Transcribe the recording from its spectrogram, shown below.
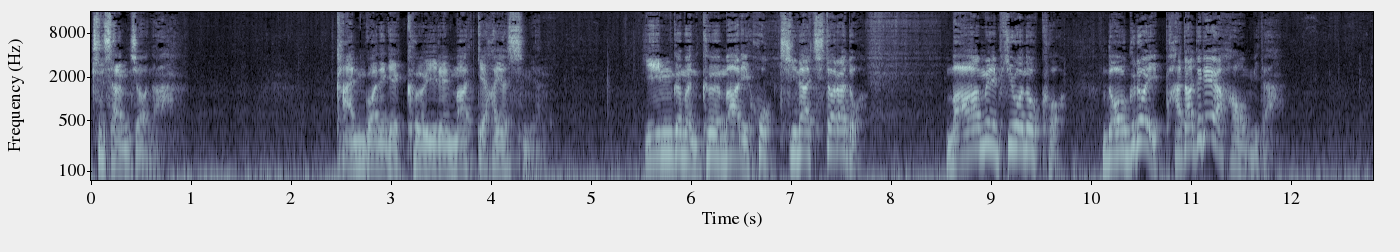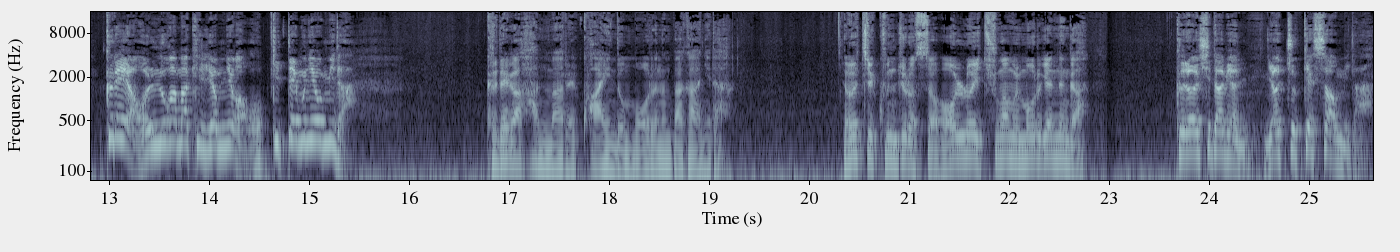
주상 전하, 간관에게 그 일을 맡게 하였으면 임금은 그 말이 혹 지나치더라도 마음을 비워놓고 너그러이 받아들여야 하옵니다. 그래야 언로가 막힐 염려가 없기 때문이옵니다. 그대가 한 말을 과인도 모르는 바가 아니다. 어찌 군주로서 언로의 중함을 모르겠는가? 그러시다면 여쭙겠사옵니다.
